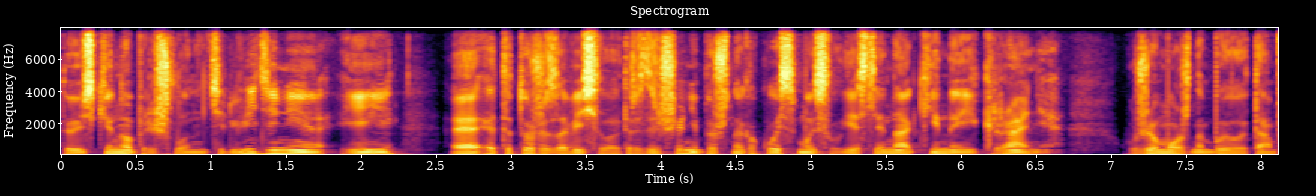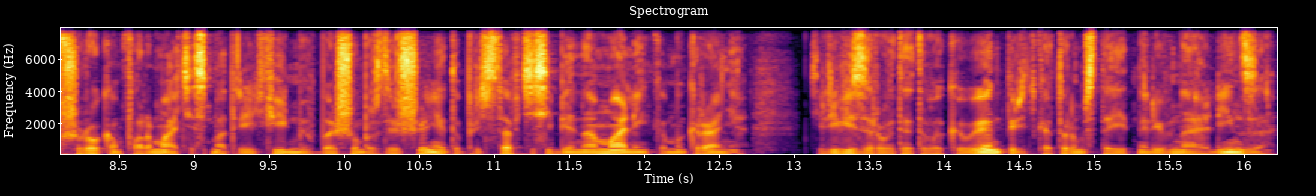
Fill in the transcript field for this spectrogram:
То есть кино пришло на телевидение, и э, это тоже зависело от разрешения, потому что на какой смысл, если на киноэкране уже можно было там в широком формате смотреть фильмы в большом разрешении, то представьте себе на маленьком экране телевизора вот этого КВН, перед которым стоит наливная линза.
